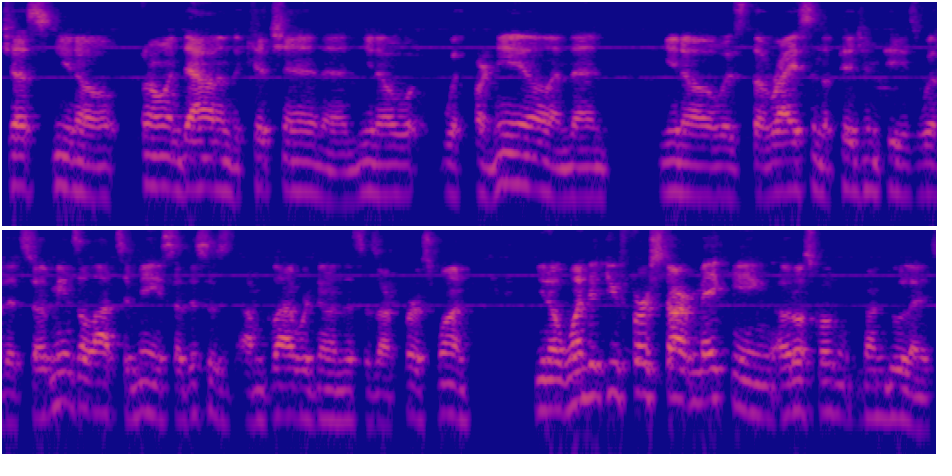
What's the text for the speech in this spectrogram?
just, you know, throwing down in the kitchen and, you know, with pernil and then you know, was the rice and the pigeon peas with it. So it means a lot to me. So this is, I'm glad we're doing this as our first one. you know, when did you first start making arroz con gandules?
